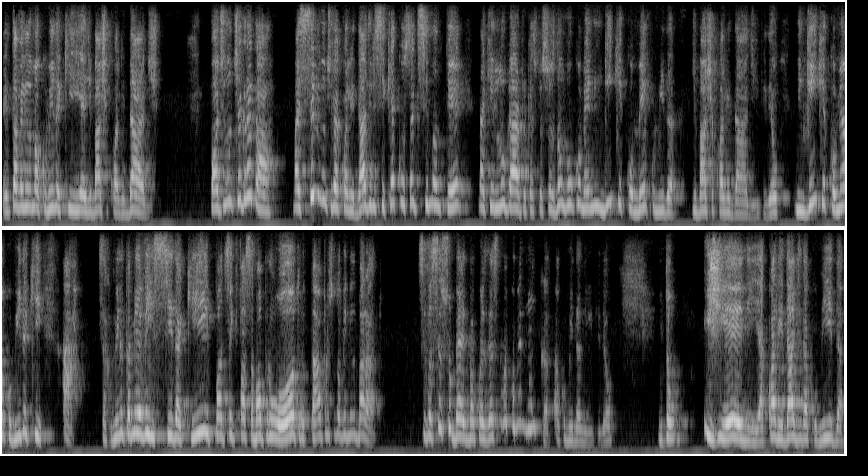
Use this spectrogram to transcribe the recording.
Ele está vendendo uma comida que é de baixa qualidade? Pode não te agradar. Mas se ele não tiver qualidade, ele sequer consegue se manter naquele lugar, porque as pessoas não vão comer. Ninguém quer comer comida de baixa qualidade, entendeu? Ninguém quer comer uma comida que, ah, essa comida também é vencida aqui, pode ser que faça mal para o outro, tal, por isso eu estou vendendo barato. Se você souber de uma coisa dessa, você não vai comer nunca a comida ali, entendeu? Então, higiene, a qualidade da comida,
